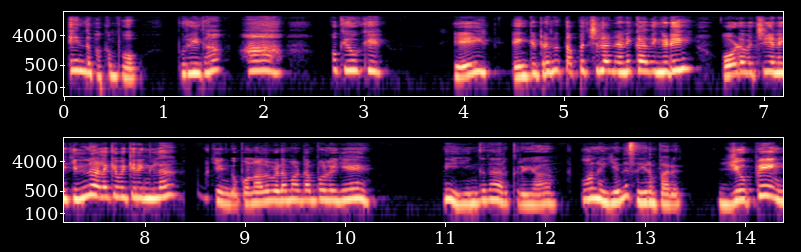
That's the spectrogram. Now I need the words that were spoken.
இந்த பக்கம் போ. புரியுதா? ஆ ஓகே ஓகே. ஏய் என்கிட்ட இருந்து தப்பிச்சுல நினைக்காதீங்கடி. ஓட வச்சு எனக்கு இன்னும் அழைக்க வைக்கிறீங்களா? எங்க போனாலும் விட மாட்டான் போலயே. நீ இங்க தான் இருக்கிறியா உன்னை என்ன செய்யறேன் பாரு. ஜூப்பிங்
